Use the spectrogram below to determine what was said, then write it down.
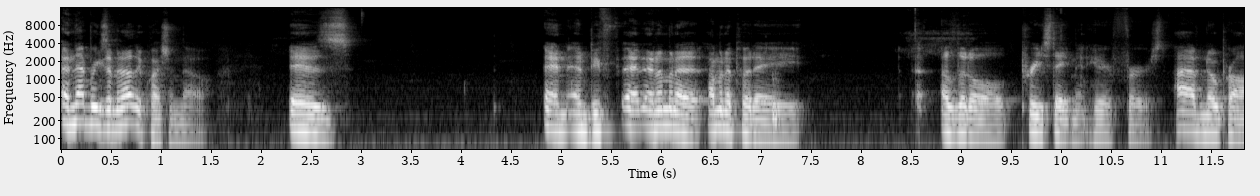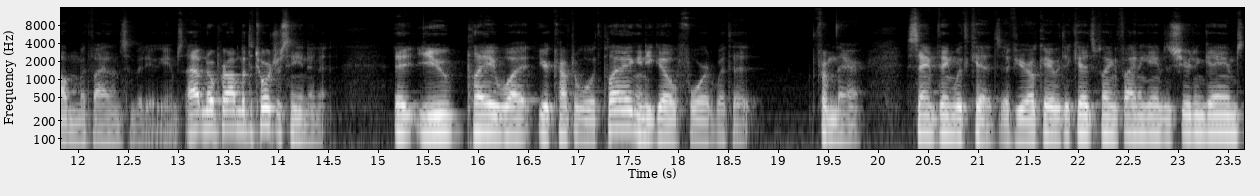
And that brings up another question, though, is and and bef- and I'm gonna I'm gonna put a a little pre-statement here first. I have no problem with violence in video games. I have no problem with the torture scene in it. it. You play what you're comfortable with playing, and you go forward with it from there. Same thing with kids. If you're okay with your kids playing fighting games and shooting games,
